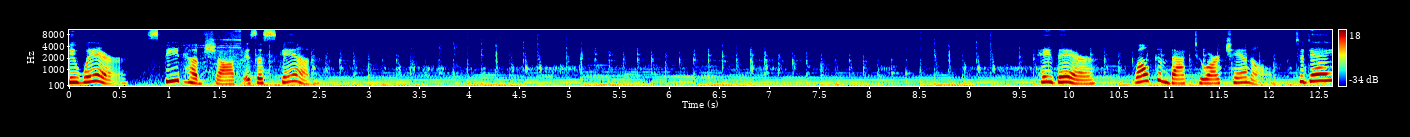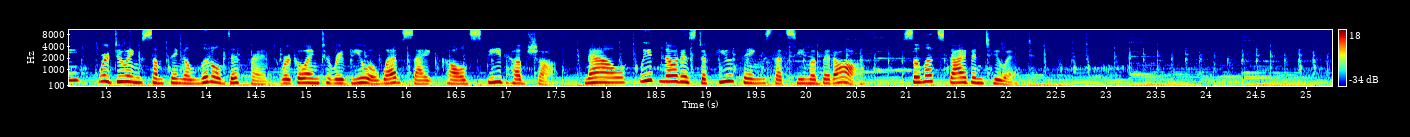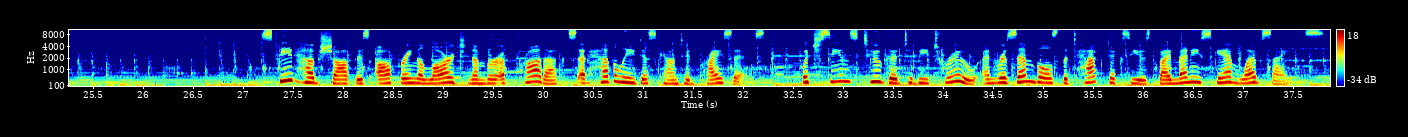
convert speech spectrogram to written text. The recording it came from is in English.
Beware, SpeedHub Shop is a scam. Hey there, welcome back to our channel. Today, we're doing something a little different. We're going to review a website called SpeedHub Shop. Now, we've noticed a few things that seem a bit off, so let's dive into it. SpeedHub Shop is offering a large number of products at heavily discounted prices, which seems too good to be true and resembles the tactics used by many scam websites.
